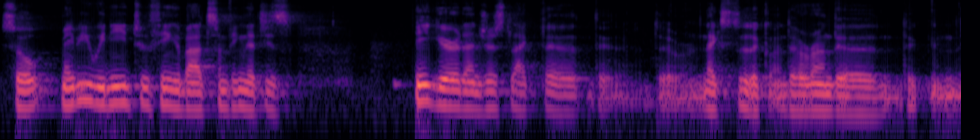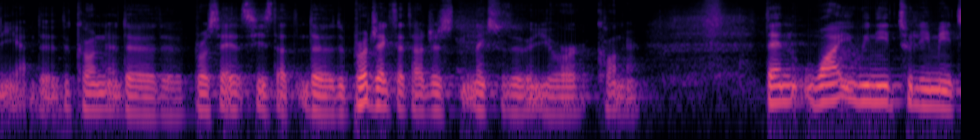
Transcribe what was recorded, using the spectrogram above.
So maybe we need to think about something that is bigger than just like the, the, the next to the, the around the, the yeah the the corner the, the processes that the, the projects that are just next to the, your corner. Then why we need to limit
